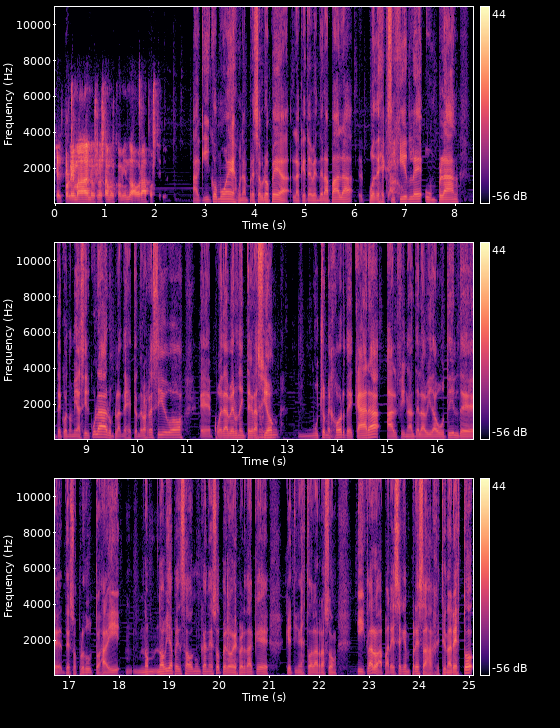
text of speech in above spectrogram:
el problema nos lo estamos comiendo ahora a posteriori. Aquí, como es una empresa europea la que te vende la pala, puedes exigirle un plan de economía circular, un plan de gestión de los residuos, eh, puede haber una integración mucho mejor de cara al final de la vida útil de, esos productos. Ahí no, había pensado nunca en eso, pero es verdad que, tienes toda la razón. Y claro, aparecen empresas a gestionar esto.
